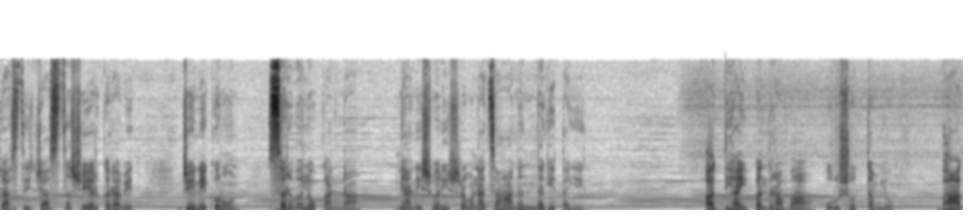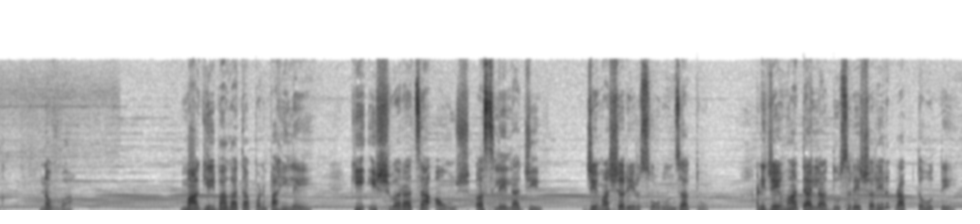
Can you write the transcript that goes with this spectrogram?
जास्तीत जास्त शेअर करावेत. जेणेकरून सर्व लोकांना ज्ञानेश्वरी श्रवणाचा आनंद घेता येईल. अध्याय पंधरावा पुरुषोत्तम योग भाग नववा. मागील भागात आपण पाहिले की ईश्वराचा अंश असलेला जीव जेव्हा शरीर सोडून जातो आणि जेव्हा त्याला दुसरे शरीर प्राप्त होते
